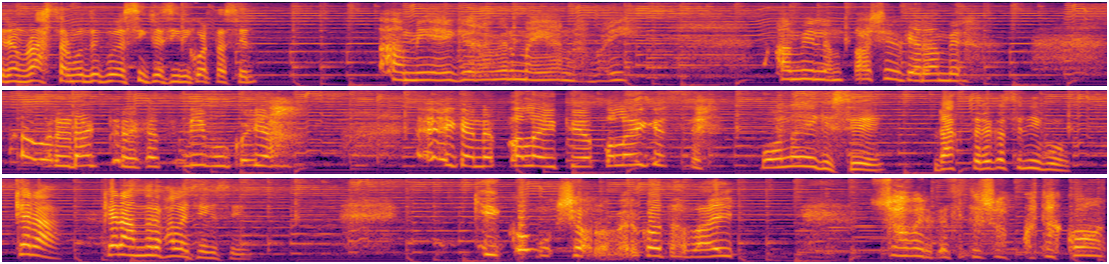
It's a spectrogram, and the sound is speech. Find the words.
এরকম রাস্তার মধ্যে পড়ে সিকড়ে সিকড়ি করতেছেন? আমি এই গ্রামের মাইয়া না ভাই। আমি এলাম পাশের গ্রামের। আমার ডাক্তারের কাছে নিব কইয়া। এইখানে পালাই তুই পলাই গেছে। পলাই গেছে? ডাক্তারের কাছে নিব। কেরা? কেরা আপনারা ফালাইতে গেছে? কি কম সরমের কথা ভাই? সবার কাছে তো সব কথা কম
